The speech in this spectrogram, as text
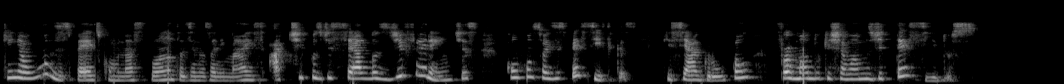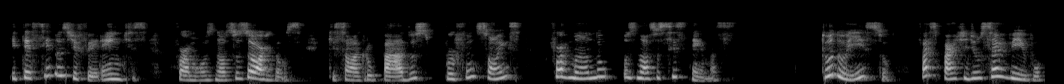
que em algumas espécies, como nas plantas e nos animais, há tipos de células diferentes com funções específicas, que se agrupam formando o que chamamos de tecidos. E tecidos diferentes formam os nossos órgãos, que são agrupados por funções, formando os nossos sistemas. Tudo isso faz parte de um ser vivo.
